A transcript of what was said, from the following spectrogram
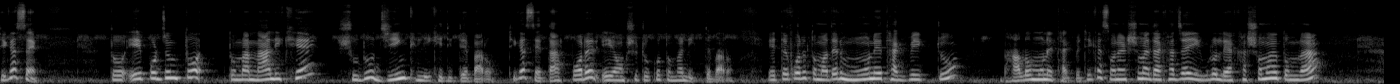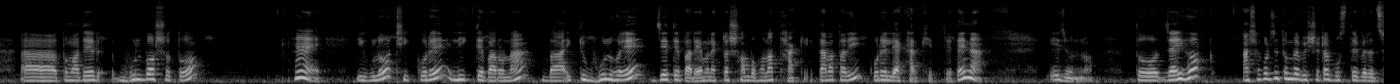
ঠিক আছে? তো এ পর্যন্ত তোমরা না লিখে শুধু জিঙ্ক লিখে দিতে পারো, ঠিক আছে? তারপরের এই অংশটুকু তোমরা লিখতে পারো। এতে করে তোমাদের মনে থাকবে একটু ভালো মনে থাকবে, ঠিক আছে? অনেক সময় দেখা যায় এগুলো লেখার সময় তোমরা তোমাদের ভুলবশত হ্যাঁ এগুলো ঠিক করে লিখতে পারো না বা একটু ভুল হয়ে যেতে পারে, এমন একটা সম্ভাবনা থাকে, তাড়াতাড়ি করে লেখার ক্ষেত্রে, তাই না? এই জন্য তো যাই হোক আশা করছি তোমরা বিষয়টা বুঝতে পেরেছ।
